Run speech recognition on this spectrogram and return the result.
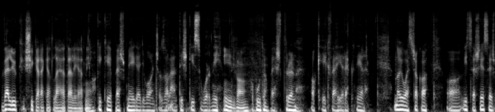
velük sikereket lehet elérni. Aki képes még egy vancsazalánt is kiszúrni. Így van. A Budapestről a kékfehéreknél. Na jó, ez csak a, a vicces része, és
